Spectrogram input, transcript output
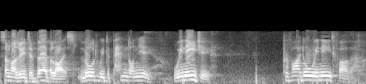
Sometimes we need to verbalize Lord, we depend on you. We need you. Provide all we need, Father.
